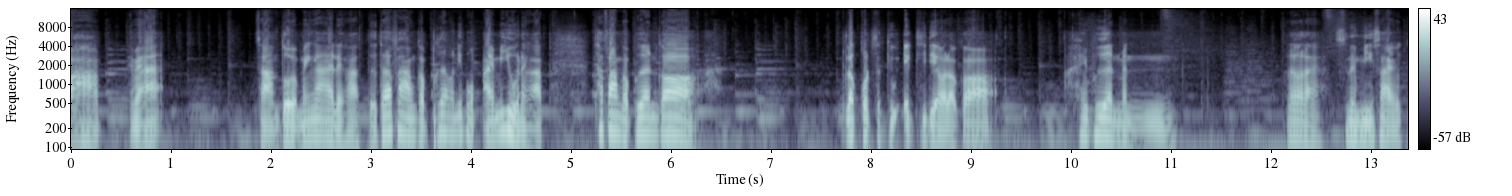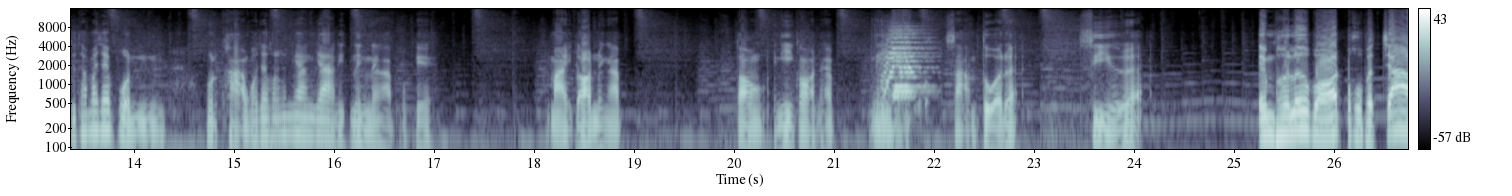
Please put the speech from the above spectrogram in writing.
บ้าบเห็นไหมฮะ สามตัวแบบง่ายๆเลยครับหรือถ้าฟาร์มกับเพื่อนวันนี้ผมไอไม่อยู่นะครับ ถ้าฟาร์มกับเพื่อนก็เรากดสกิล X ทีเดียวแล้วก็ให้เพื่อนมันเรียกอะไรสึนามิใส่ก็คือถ้าไม่ใช่ฝนหดขามก็จะค่อนข้างยากนิดนึงนะครับ โอเค มาอีกรอบหนึ่งครับ ต้องไอ้นี่ก่อนครับนี่สามตัวด้วยสี่ตัวด้วย Emperor Boss โอ้โหพระเจ้า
